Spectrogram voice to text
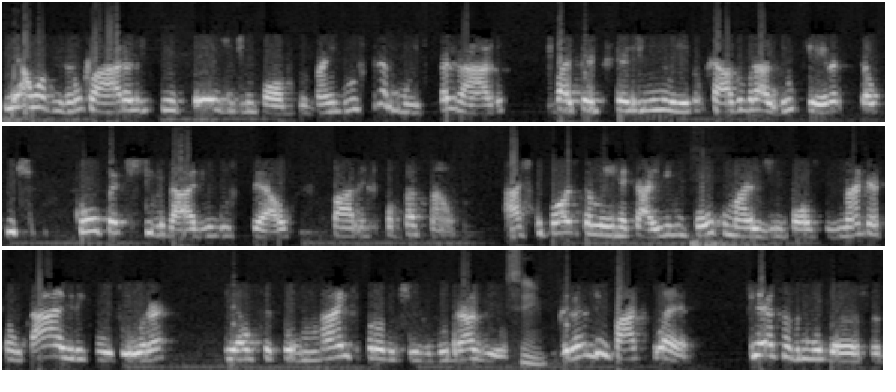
E há uma visão clara de que o peso de impostos na indústria é muito pesado vai ter que ser diminuído caso o Brasil queira ter de competitividade industrial para exportação. Acho que pode também recair um pouco mais de impostos na questão da agricultura, que é o setor mais produtivo do Brasil. Sim. O grande impacto é se essas mudanças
